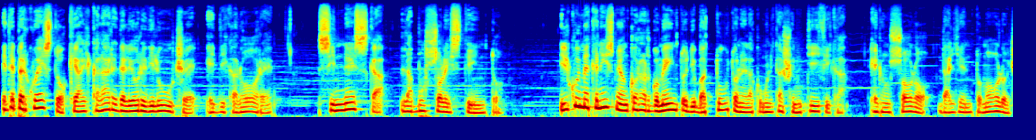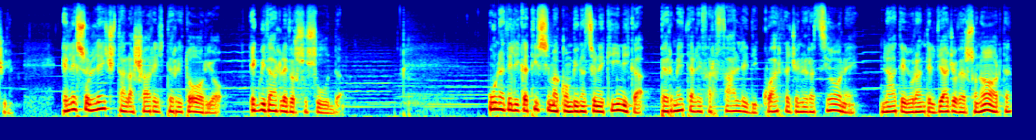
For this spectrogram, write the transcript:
ed è per questo che al calare delle ore di luce e di calore si innesca la bussola istinto, il cui meccanismo è ancora argomento dibattuto nella comunità scientifica e non solo dagli entomologi, e le sollecita a lasciare il territorio e guidarle verso sud. Una delicatissima combinazione chimica permette alle farfalle di quarta generazione, nate durante il viaggio verso nord,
